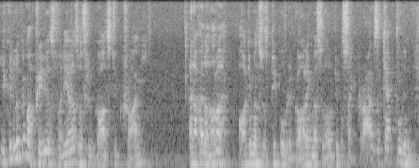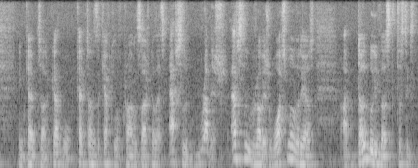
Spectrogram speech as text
You can look at my previous videos with regards to crime, and I've had a lot of arguments with people regarding this. A lot of people say crime's the capital in in Cape Town. Cape, well, Cape Town is the capital of crime in South Africa. That's absolute rubbish. Absolute rubbish. Watch my videos. I don't believe those statistics.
